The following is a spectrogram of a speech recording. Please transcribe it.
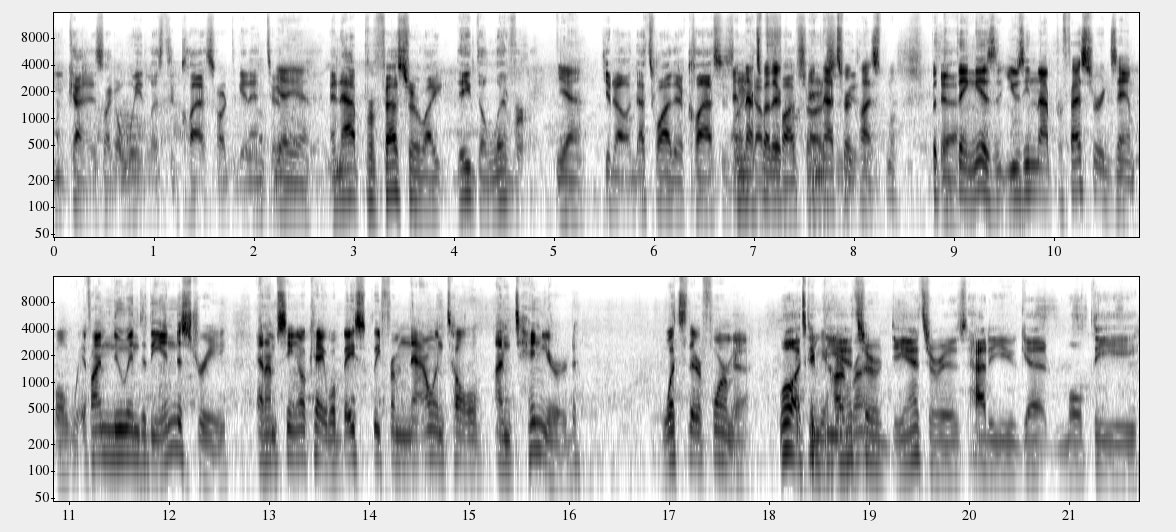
you kind of it's like a waitlisted class, hard to get into. Yeah, yeah. And that professor, like, they deliver. Yeah. You know, and that's why their class is and like that's why they're five stars. and that's where class. But Yeah. the thing is that using that professor example, if I'm new into the industry and I'm seeing, okay, well, basically from now until I'm tenured, what's there for me? Yeah. Well, It's gonna think be the answer run. the answer is how do you get multi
